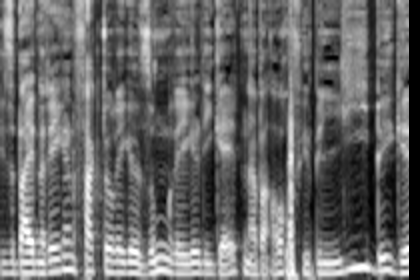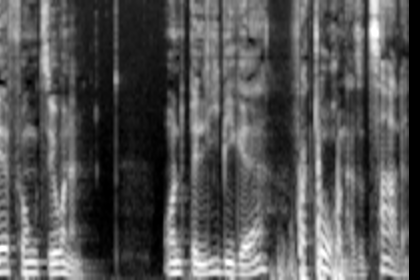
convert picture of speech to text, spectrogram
Diese beiden Regeln, Faktorregel, Summenregel, die gelten aber auch für beliebige Funktionen und beliebige Faktoren, also Zahlen.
